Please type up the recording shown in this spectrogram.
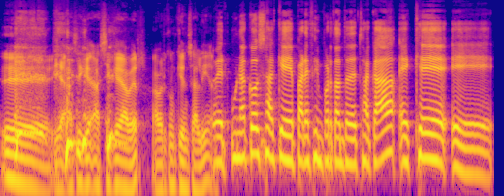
Eh, así, que, así que a ver, a ver con quién salía. A ver, una cosa que parece importante destacar es que eh,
